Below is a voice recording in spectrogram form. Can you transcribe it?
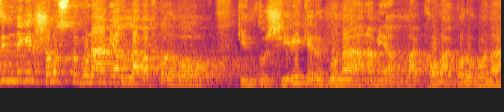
জিন্দেগীর সমস্ত গুনাহ আমি আল্লাহ মাফ করব, কিন্তু শিরিকের গুনাহ আমি আল্লাহ ক্ষমা করব না।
